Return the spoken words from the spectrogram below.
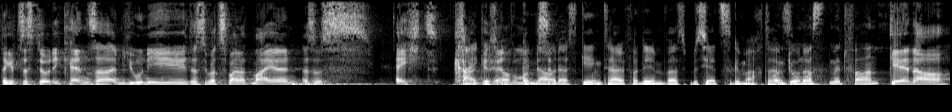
Da gibt's das Dirty Kansas im Juni, das ist über 200 Meilen. Also es ist echt kranke Eigentlich Rennen, auch wo man genau das Gegenteil von dem, was bis jetzt gemacht hast, Und du oder? musst mitfahren? Genau,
